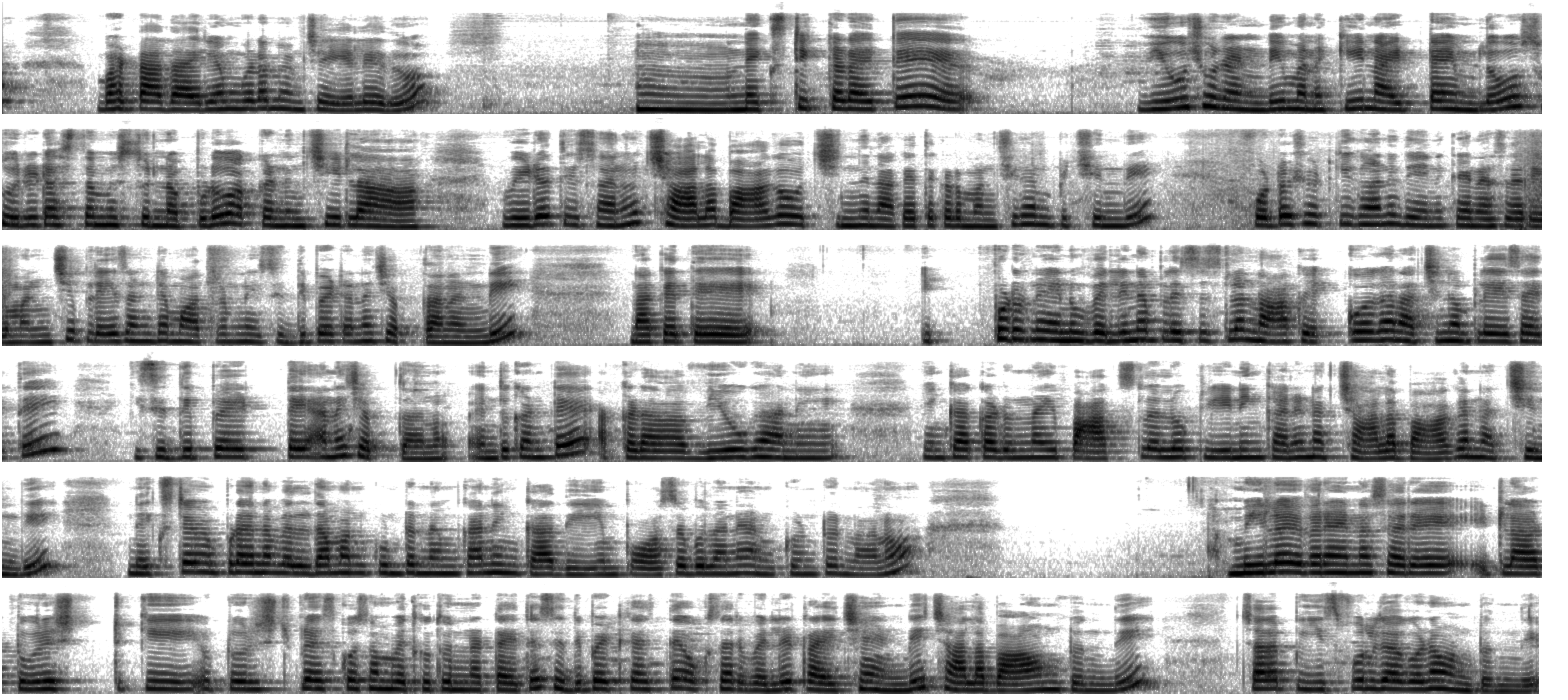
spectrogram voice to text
బట్ ఆ ధైర్యం కూడా మేము చేయలేదు. నెక్స్ట్ ఇక్కడైతే వ్యూ చూడండి మనకి నైట్ టైంలో సూర్యుడు అస్తమిస్తున్నప్పుడు అక్కడ నుంచి ఇలా వీడియో తీసాను చాలా బాగా వచ్చింది. నాకైతే ఇక్కడ మంచిగా అనిపించింది. ఫోటోషూట్కి కానీ దేనికైనా సరే మంచి ప్లేస్ అంటే మాత్రం నేను సిద్దిపేటనే చెప్తానండి. నాకైతే ఇప్పుడు నేను వెళ్ళిన ప్లేసెస్లో నాకు ఎక్కువగా నచ్చిన ప్లేస్ అయితే ఈ సిద్దిపేటే అనే చెప్తాను. ఎందుకంటే అక్కడ వ్యూ కానీ ఇంకా అక్కడ ఉన్న ఈ పార్క్స్లలో క్లీనింగ్ కానీ నాకు చాలా బాగా నచ్చింది. నెక్స్ట్ టైం ఎప్పుడైనా వెళ్దాం అనుకుంటున్నాం కానీ ఇంకా అది ఇంపాసిబుల్ అని అనుకుంటున్నాను. మీలో ఎవరైనా సరే ఇట్లా టూరిస్ట్కి టూరిస్ట్ ప్లేస్ కోసం వెతుకుతున్నట్టయితే సిద్దిపేటకి అయితే ఒకసారి వెళ్ళి ట్రై చేయండి. చాలా బాగుంటుంది. చాలా పీస్ఫుల్గా కూడా ఉంటుంది.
